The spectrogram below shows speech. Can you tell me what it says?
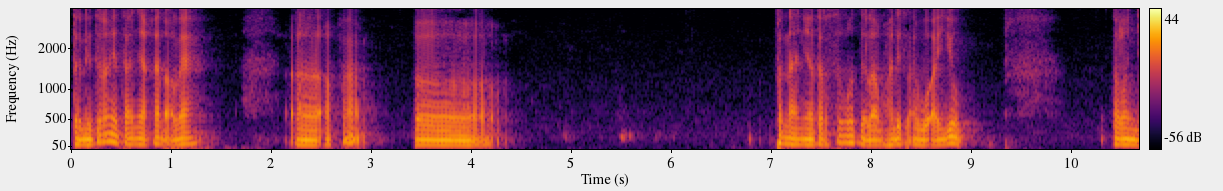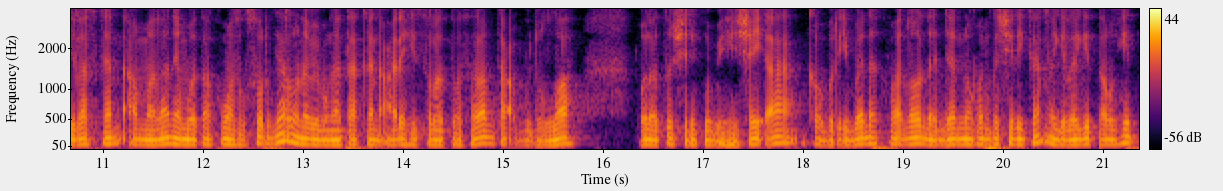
Dan itulah ditanyakan oleh uh, apa uh, penanya tersebut dalam hadis Abu Ayyub. Tolong jelaskan amalan yang buat aku masuk surga. Lalu Nabi mengatakan alaihi salatu wassalam ta'budullah wa la tusyriku bihi syai'a. Kau beribadah kepada Allah dan jangan melakukan kesyirikan. Lagi-lagi tauhid.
